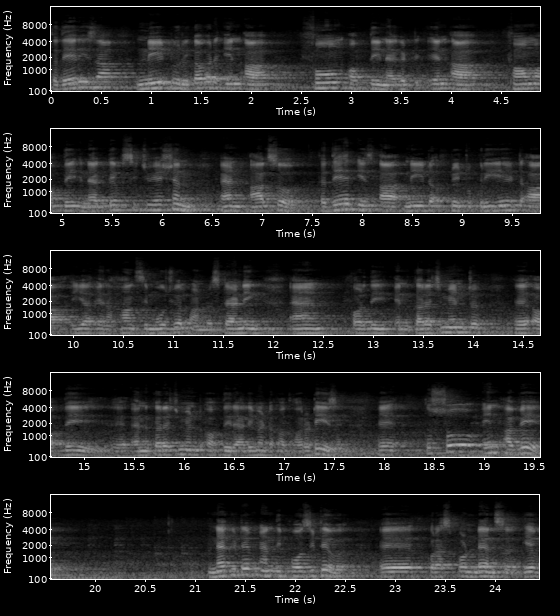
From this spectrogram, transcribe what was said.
So there is a need to recover in a form of the negative in a form of the negative situation and also there is a need of to create a yeah, enhance mutual understanding and for the encouragement uh, of the uh, encouragement of the relevant authorities. Uh, so in a way negative and the positive correspondence give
